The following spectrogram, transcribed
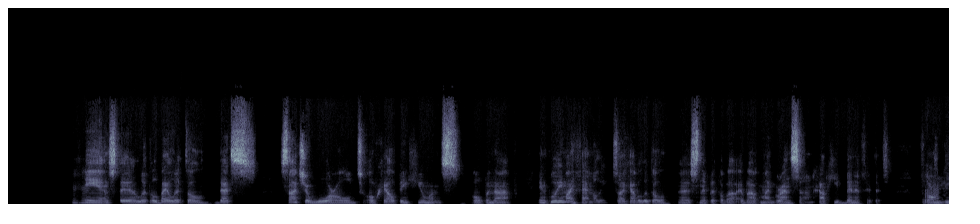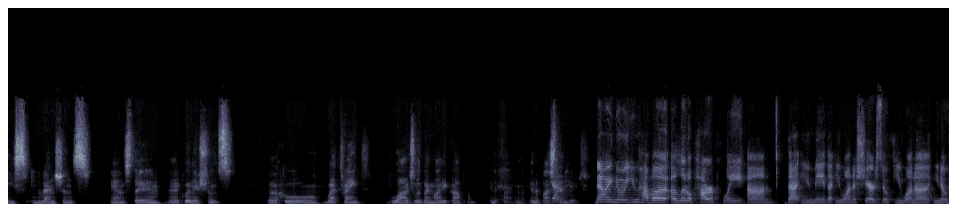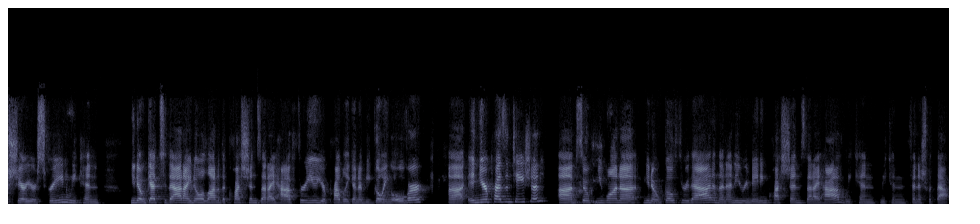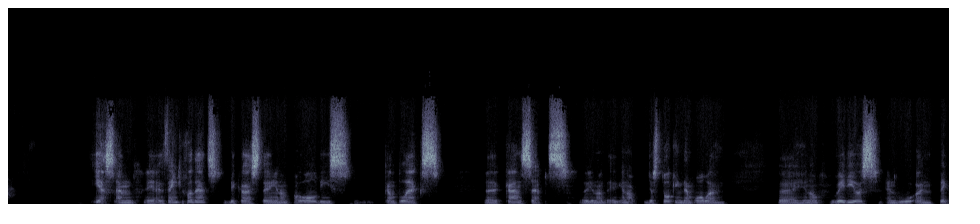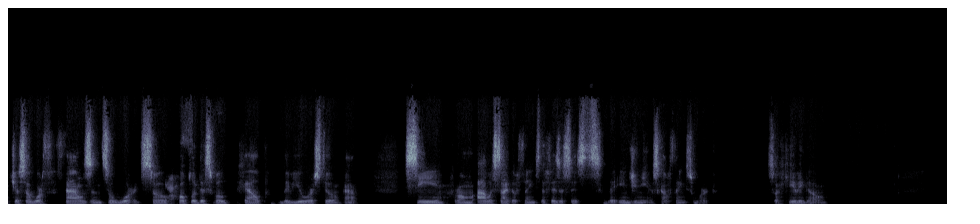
mm-hmm. and the little by little, that's such a world of helping humans open up, including my family. So I have a little uh, snippet about, about my grandson, how he benefited from yeah. these inventions and the uh, clinicians uh, who were trained largely by Marty Kaplan in the, in the past yeah. 10 years. Now I know you have a, a little PowerPoint um, that you made that you want to share. So if you want to, you know, share your screen, we can you know, get to that. I know a lot of the questions that I have for you, you're probably going to be going over uh, in your presentation. Um, so if you want to, you know, go through that, and then any remaining questions that I have, we can we can finish with that. Yes, and uh, thank you for that because the, you know all these complex uh, concepts, uh, you know, you know, just talking them over uh, you know, videos and, and pictures are worth thousands of words. So yes. hopefully this will help the viewers to kind of see from our side of things, the physicists, the engineers, how things work. So here we go.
